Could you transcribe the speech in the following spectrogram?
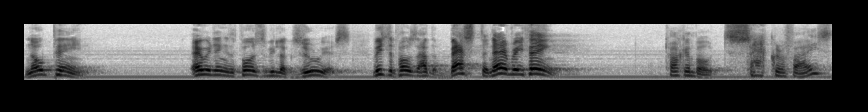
No pain. Everything is supposed to be luxurious. We're supposed to have the best in everything. Talking about sacrifice,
